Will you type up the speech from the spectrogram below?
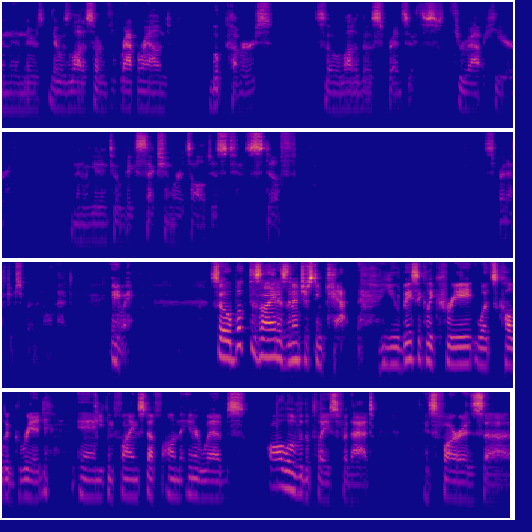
and then there's there was a lot of sort of wraparound book covers. So a lot of those spreads are throughout here. And then we get into a big section where it's all just stuff. Spread after spread and all that. Anyway, so book design is an interesting cat. You basically create what's called a grid, and you can find stuff on the interwebs all over the place for that as far as uh,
